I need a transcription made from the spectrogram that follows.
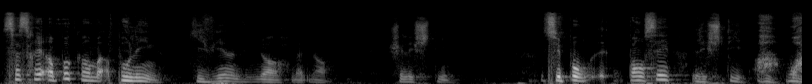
Ça serait un peu comme Pauline, qui vient du nord maintenant chez les ch'tis. C'est pour penser les ch'tis. Ah, waouh,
